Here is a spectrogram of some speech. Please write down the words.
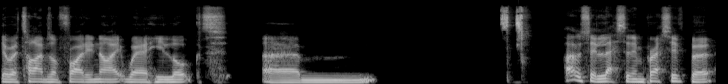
There were times on Friday night where he looked um, I would say less than impressive, but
